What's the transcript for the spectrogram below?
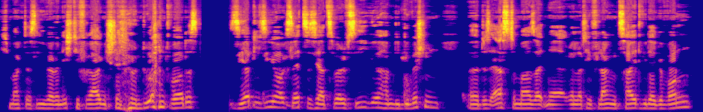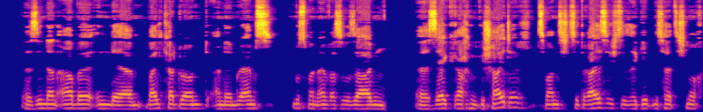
Ich mag das lieber, wenn ich die Fragen stelle und du antwortest. Seattle Seahawks letztes Jahr zwölf Siege, haben die Division äh, das erste Mal seit einer relativ langen Zeit wieder gewonnen, äh, sind dann aber in der Wildcard Round an den Rams muss man einfach so sagen, äh, sehr krachend gescheitert. 20 zu 30. Das Ergebnis hört sich noch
